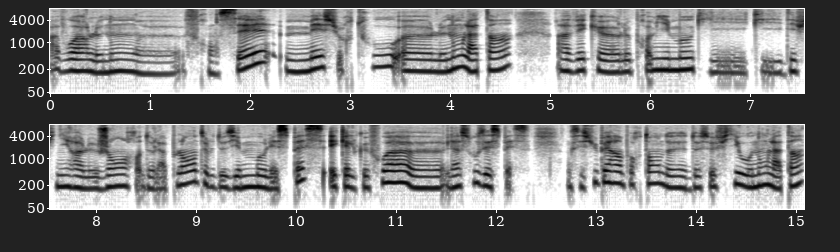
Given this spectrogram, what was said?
avoir le nom français, mais surtout le nom latin avec le premier mot qui, définira le genre de la plante, le deuxième mot l'espèce et quelquefois la sous-espèce. c'est super important de, se fier aux noms latins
